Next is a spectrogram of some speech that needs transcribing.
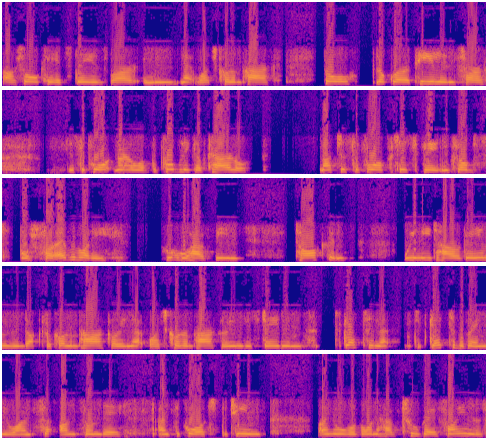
our showcase days were in Netwatch Cullen Park. So, look, we're appealing for the support now of the public of Carlow, not just the four participating clubs, but for everybody who have been talking. We need our games in Dr. Cullen Park or in Netwatch Cullen Park or in the stadiums to get to, net, to get to the venue on on Sunday and support the teams. I know we're going to have two great finals,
